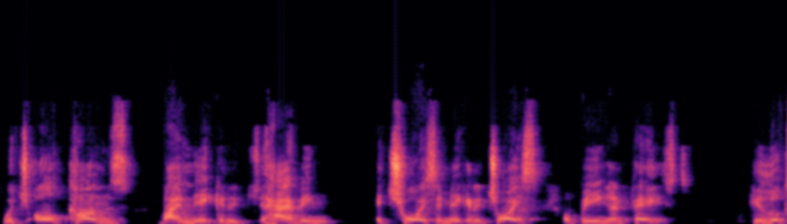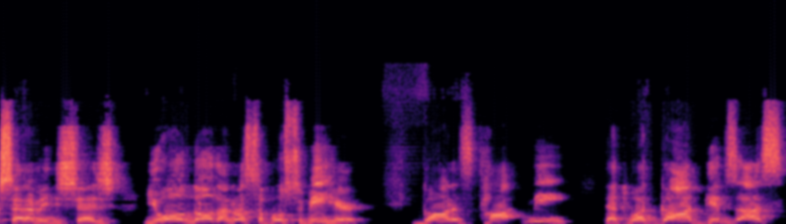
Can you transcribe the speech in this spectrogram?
which all comes by making a, having a choice and making a choice of being unfazed. He looks at him and he says, you all know that I'm not supposed to be here. God has taught me that what God gives us,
